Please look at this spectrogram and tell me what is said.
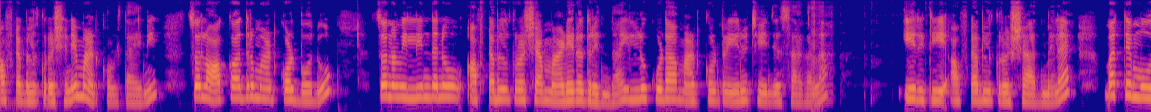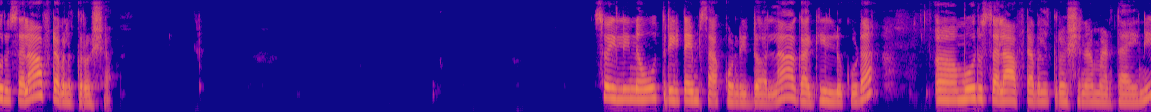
ಆಫ್ ಡಬಲ್ ಕ್ರೋಶನೇ ಮಾಡ್ಕೊಳ್ತಾ ಇದ್ದೀನಿ. ಸೊ ಲಾಕ್ ಆದರೂ ಮಾಡ್ಕೊಳ್ಬೋದು. ಸೊ ನಾವು ಇಲ್ಲಿಂದನೂ ಆಫ್ ಡಬಲ್ ಕ್ರೋಶ ಮಾಡಿರೋದ್ರಿಂದ ಇಲ್ಲೂ ಕೂಡ ಮಾಡಿಕೊಂಡ್ರೆ ಏನೂ ಚೇಂಜಸ್ ಆಗಲ್ಲ. ಈ ರೀತಿ ಆಫ್ ಡಬಲ್ ಕ್ರೋಶ ಆದಮೇಲೆ ಮತ್ತೆ ಮೂರು ಸಲ ಆಫ್ ಡಬಲ್ ಕ್ರೋಶ ಸೊ ಇಲ್ಲಿ ನಾವು ತ್ರೀ ಟೈಮ್ಸ್ ಹಾಕ್ಕೊಂಡಿದ್ದು ಅಲ್ಲ, ಹಾಗಾಗಿ ಇಲ್ಲೂ ಕೂಡ ಮೂರು ಸಲ ಆಫ್ ಡಬಲ್ ಕ್ರೋಶನ ಮಾಡ್ತಾಯಿದ್ದೀನಿ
